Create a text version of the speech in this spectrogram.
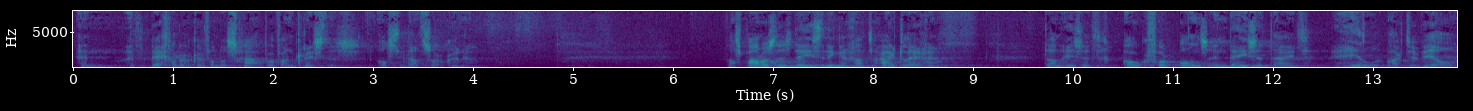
en het wegrukken van de schapen van Christus. Als hij dat zou kunnen. Als Paulus dus deze dingen gaat uitleggen, dan is het ook voor ons in deze tijd heel actueel.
